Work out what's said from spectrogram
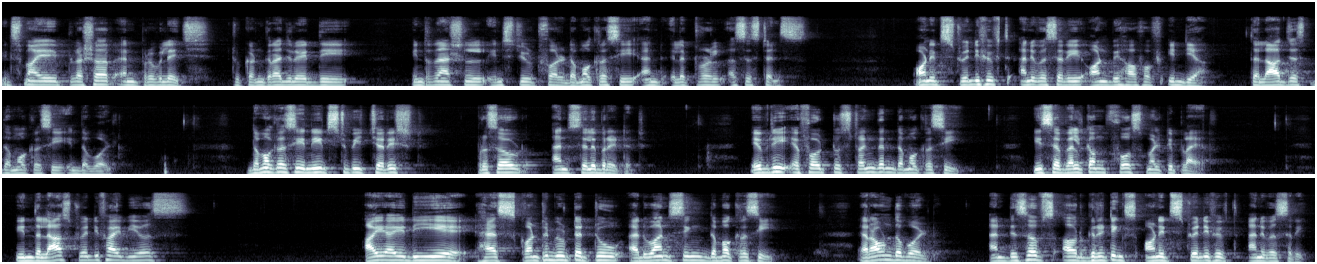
It's my pleasure and privilege to congratulate the International Institute for Democracy and Electoral Assistance on its 25th anniversary on behalf of India, the largest democracy in the world. Democracy needs to be cherished, preserved, and celebrated. Every effort to strengthen democracy is a welcome force multiplier. In the last 25 years, IIDA has contributed to advancing democracy around the world and deserves our greetings on its 25th anniversary.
